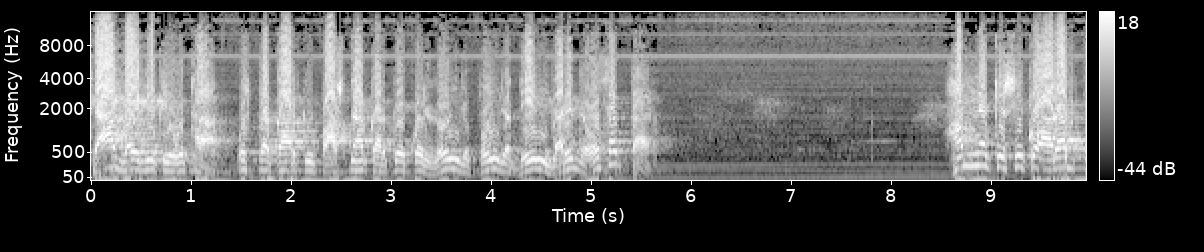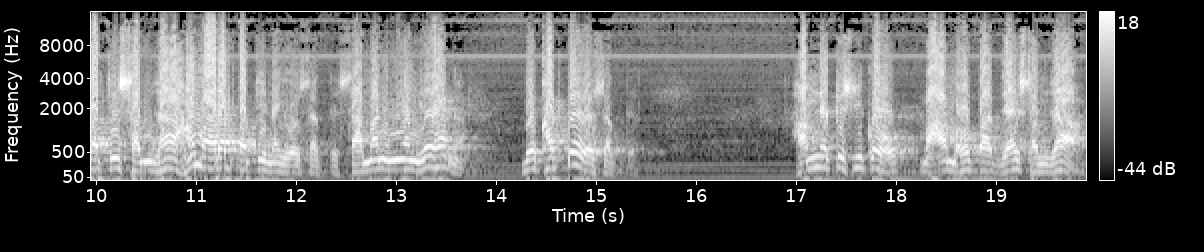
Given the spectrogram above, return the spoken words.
क्या वैदिक युग था? उस प्रकार की उपासना करके कोई लुंज, पुंज, दीन, दरिद्र हो सकता है? हमने किसी को अरब पति समझा, हम अरब पति नहीं हो सकते। सामान्य नियम यह है ना, बेखटके हो सकते। हमने किसी को महामहोपाध्याय समझा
